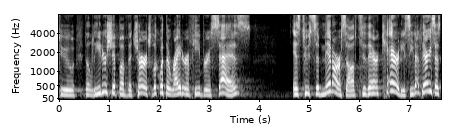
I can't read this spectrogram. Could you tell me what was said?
to the leadership of the church, look what the writer of Hebrews says is to submit ourselves to their care. Do you see that there? He says,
